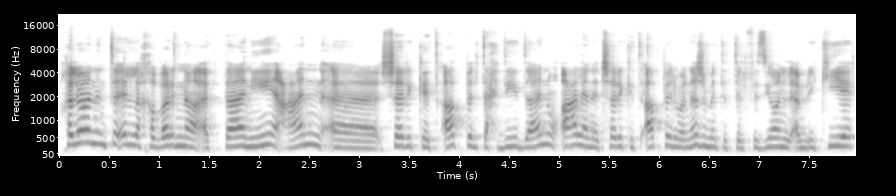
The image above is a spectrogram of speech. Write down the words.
خلونا ننتقل لخبرنا الثاني عن آه، شركة أبل تحديدا وأعلنت شركة أبل ونجمة التلفزيون الأمريكية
